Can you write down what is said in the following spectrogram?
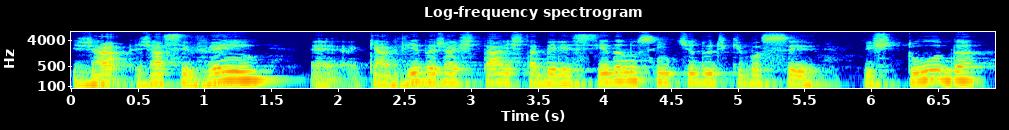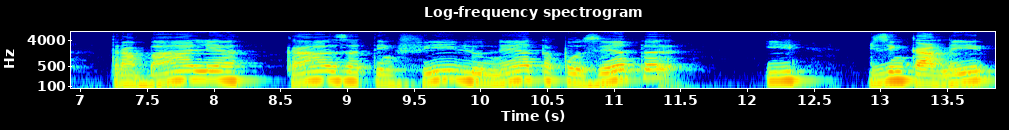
já, já se veem, é, que a vida já está estabelecida no sentido de que você estuda, trabalha, casa, tem filho, neta, aposenta e desencarna. E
